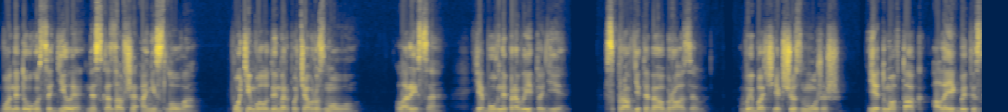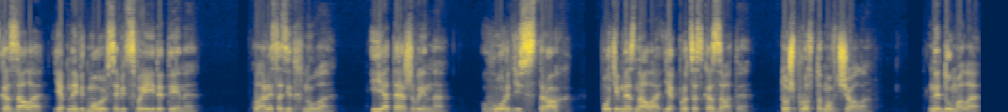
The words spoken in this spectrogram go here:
Вони довго сиділи, не сказавши ані слова. Потім Володимир почав розмову. Лариса, я був неправий тоді. Справді тебе образив. Вибач, якщо зможеш. Я думав так, але якби ти сказала, я б не відмовився від своєї дитини. Лариса зітхнула. І я теж винна. Гордість, страх. Потім не знала, як про це сказати, тож просто мовчала. Не думала,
